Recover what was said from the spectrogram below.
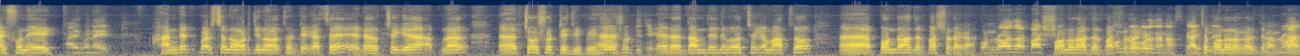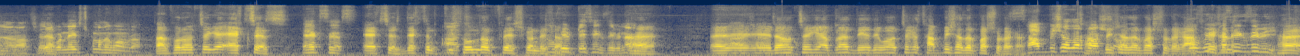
iPhone eight iPhone 8 hundred percent original authentic আছে। এটা হচ্ছে গিয়ে আপনার চৌষট্টি জিবি হ্যাঁ? 64 GB এটার দাম দিয়ে দিব হচ্ছে গিয়ে মাত্র পনেরো হাজার পাঁচশো টাকা। 15500 পনেরো হাজার পাঁচশো 15 করে টাকা। আচ্ছা পনেরো করে দিলাম যান, 15000 আচ্ছা তারপর হচ্ছে গিয়ে অ্যাক্সেস অ্যাক্সেস দেখছেন কি আচ্ছা। সুন্দর ফ্রেশ কন্ডিশন 256 জিবি না? হ্যাঁ। এটা হচ্ছে কি আপনার দিয়ে দিব হচ্ছে কি ছাব্বিশ হাজার পাঁচশো টাকা। 26500 ছাব্বিশ হাজার পাঁচশো টাকা। আজকে খালি 256 জিবি হ্যাঁ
